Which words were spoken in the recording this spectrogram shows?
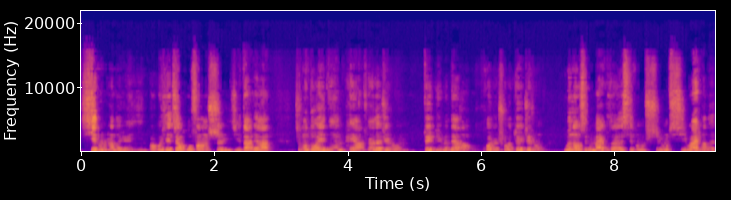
系统上的原因，包括一些交互方式，以及大家这么多一年培养出来的这种对笔记本电脑，或者说对这种 Windows 跟 macOS 系统使用习惯上的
